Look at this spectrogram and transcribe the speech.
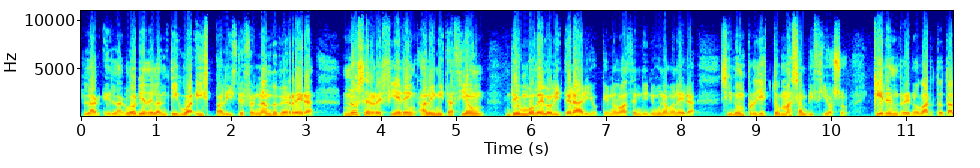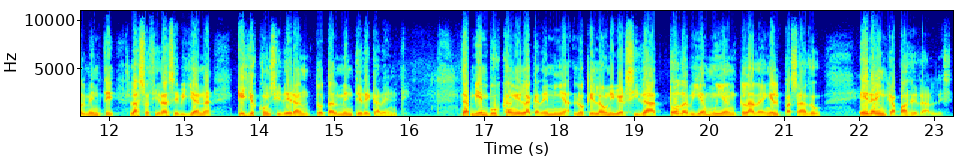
la, eh, la, gloria de la antigua Hispalis de Fernando de Herrera, no se refieren a la imitación de un modelo literario, que no lo hacen de ninguna manera, sino un proyecto más ambicioso. Quieren renovar totalmente la sociedad sevillana que ellos consideran totalmente decadente. También buscan en la academia lo que la universidad, todavía muy anclada en el pasado, era incapaz de darles,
